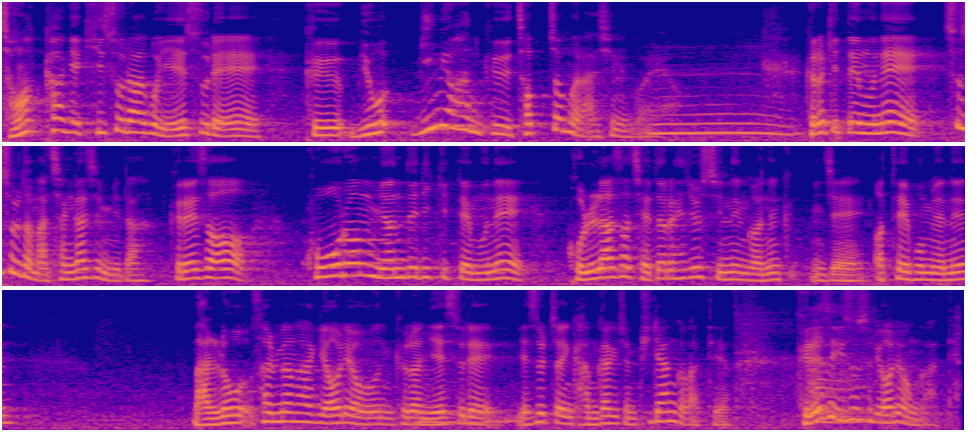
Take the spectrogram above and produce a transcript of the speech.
정확하게 기술하고 예술의 그 묘, 미묘한 그 접점을 아시는 거예요. 음, 그렇기 때문에 수술도 마찬가지입니다. 그래서 그런 면들이 있기 때문에 골라서 제대로 해줄 수 있는 거는 그- 이제 어떻게 보면은 말로 설명하기 어려운 그런 음. 예술의 예술적인 감각이 좀 필요한 것 같아요. 그래서 아. 이 수술이 어려운 것 같아요.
